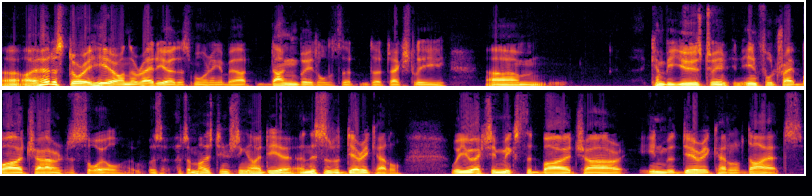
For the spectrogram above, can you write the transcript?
Uh, I heard a story here on the radio this morning about dung beetles that that actually um, can be used to in- infiltrate biochar into soil. It was it's a most interesting idea, and this is with dairy cattle, where you actually mix the biochar in with dairy cattle diets.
